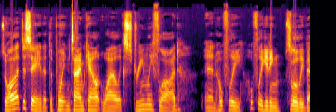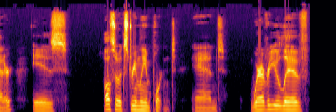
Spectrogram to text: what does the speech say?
So all that to say that the point in time count, while extremely flawed and hopefully, hopefully getting slowly better, is also extremely important. And wherever you live,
